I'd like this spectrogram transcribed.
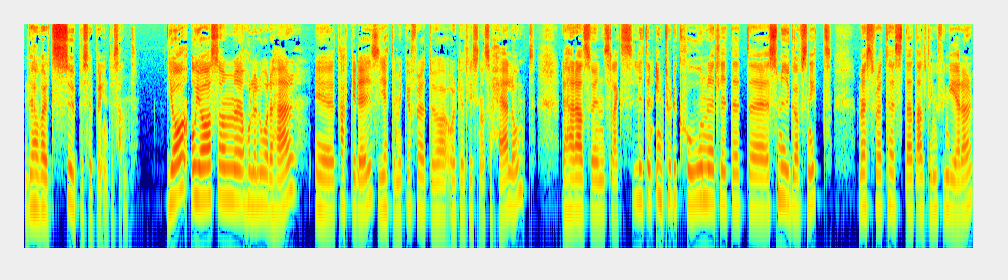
Det har varit super, super intressant. Ja, och jag som håller låda här eh, tackar dig så jättemycket för att du har orkat lyssna så här långt. Det här är alltså en slags liten introduktion, ett litet eh, smygavsnitt. Mest för att testa att allting fungerar.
